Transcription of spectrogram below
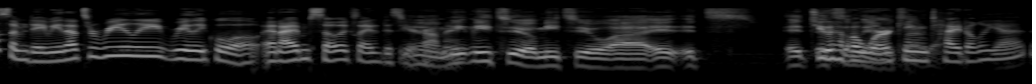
awesome, Davey. That's really, really cool, and I'm so excited to see your yeah, comic. me, me too. Me too. Uh, it, it's it, Do you it's have a working title yet?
